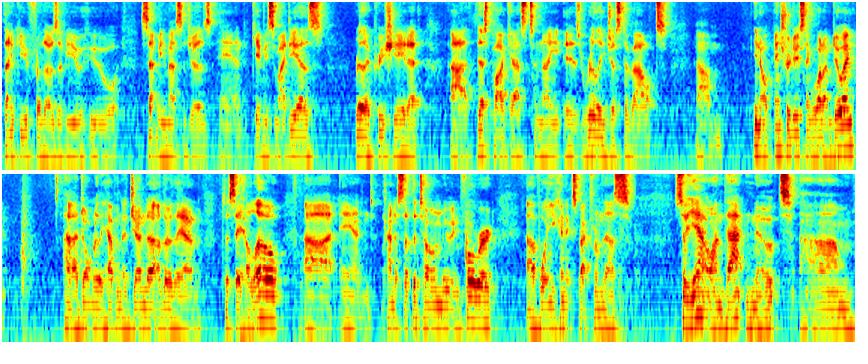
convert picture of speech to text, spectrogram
Thank you for those of you who sent me messages and gave me some ideas. Really appreciate it. Uh, this podcast tonight is really just about um, you know introducing what I'm doing. Uh, don't really have an agenda other than to say hello uh, and kind of set the tone moving forward of what you can expect from this. So, yeah, on that note, um,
